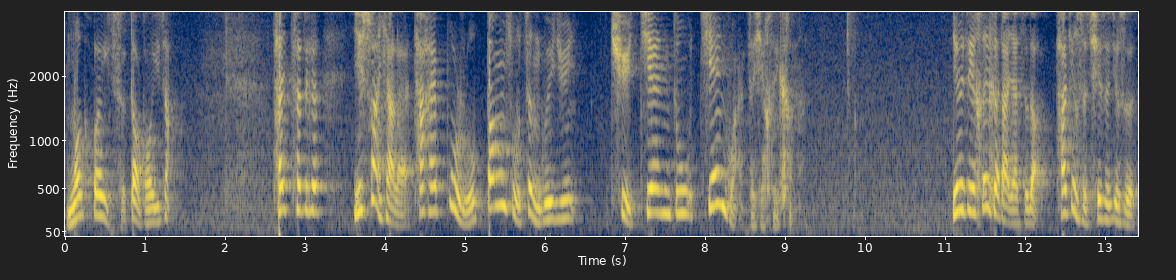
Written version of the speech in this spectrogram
魔高一尺，道高一丈。他他这个一算下来，他还不如帮助正规军去监督监管这些黑客呢。因为这些黑客，大家知道，他就是其实就是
